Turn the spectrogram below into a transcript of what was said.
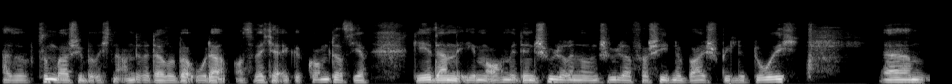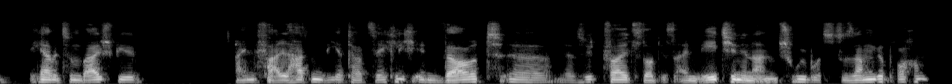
Also zum Beispiel berichten andere darüber oder aus welcher Ecke kommt das hier. Gehe dann eben auch mit den Schülerinnen und Schülern verschiedene Beispiele durch. Ähm, ich habe zum Beispiel einen Fall hatten wir tatsächlich in Wörth, äh, in der Südpfalz. Dort ist ein Mädchen in einem Schulbus zusammengebrochen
